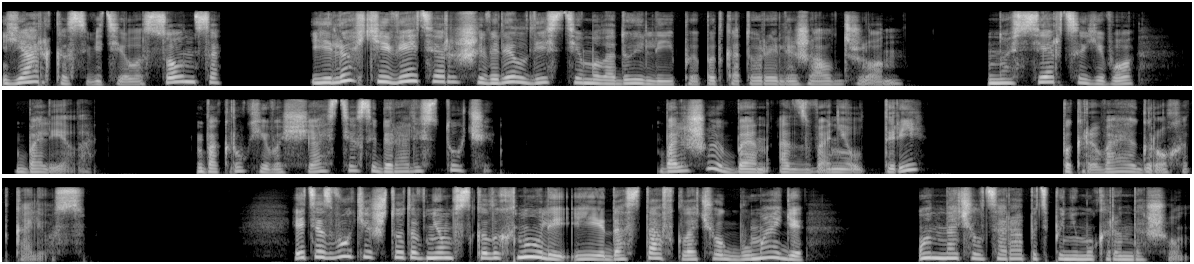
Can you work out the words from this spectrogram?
Ярко светило солнце, и легкий ветер шевелил листья молодой липы, под которой лежал Джон. Но сердце его болело. Вокруг его счастья собирались тучи. Большой Бен отзвонил три, покрывая грохот колес. Эти звуки что-то в нем всколыхнули, и, достав клочок бумаги, он начал царапать по нему карандашом.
